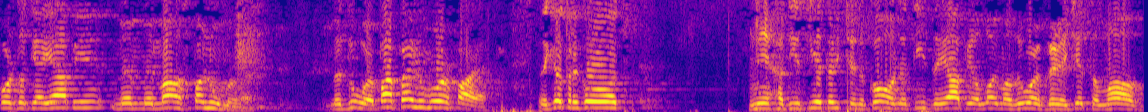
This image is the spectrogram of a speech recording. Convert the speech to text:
por do t'ia japi me me mas pa numër. Me duar, pa ia numëruar fare. Dhe kjo tregohet në një hadith tjetër që në kohën e tij do japi Allahu i madhëruar bereqet të madh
